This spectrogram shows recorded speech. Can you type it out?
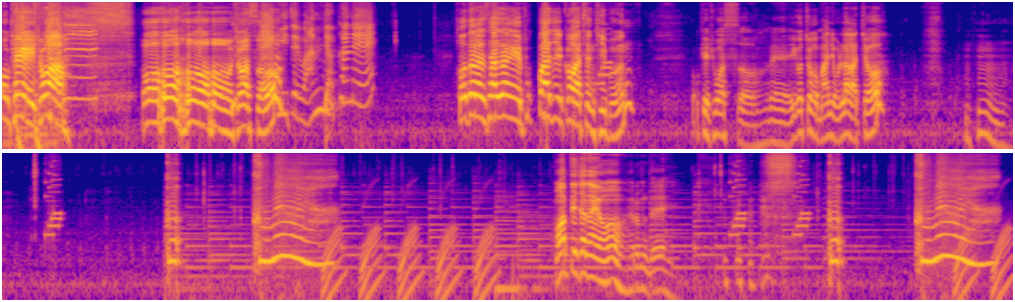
오케이 좋아 호호호호 좋았어. 커다란 사랑에 푹 빠질 것 같은 기분. 오케이 좋았어. 네 이것저것 많이 올라갔죠. 흠. 고 고마워요. 고맙대잖아요, 여러분들. 고 고마워요.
